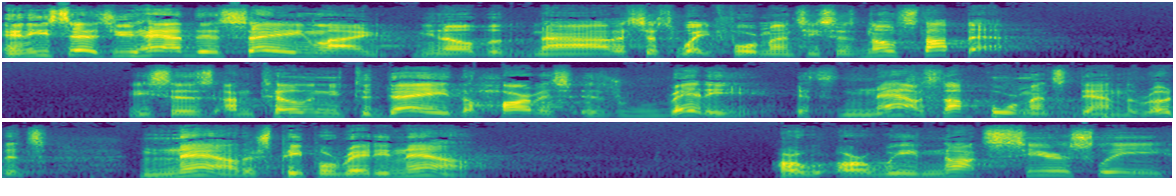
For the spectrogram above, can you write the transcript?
And he says, You have this saying, like, you know, the, nah, let's just wait four months. He says, No, stop that. He says, I'm telling you today, the harvest is ready. It's now. It's not four months down the road. It's now. There's people ready now. Are, are we not seriously,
